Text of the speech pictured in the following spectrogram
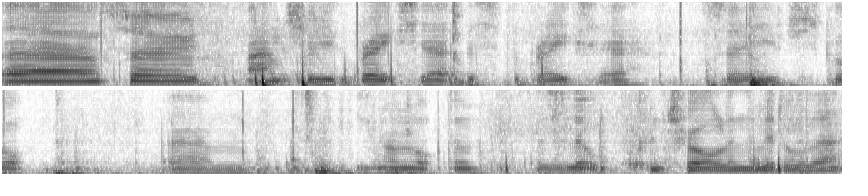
Uh, so I haven't showed you the brakes yet. This is the brakes here. So you've just got um, you can unlock them. There's a little control in the middle there.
